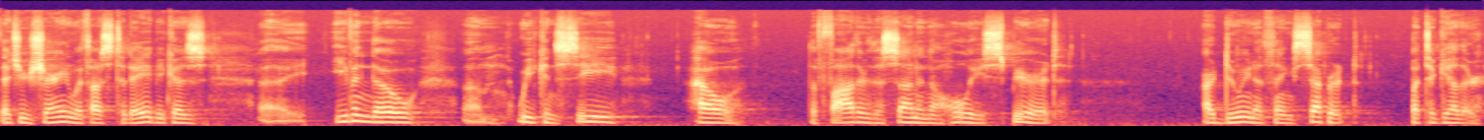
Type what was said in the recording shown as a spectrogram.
that you're sharing with us today because uh, even though um, we can see how the Father, the Son, and the Holy Spirit are doing a thing separate but together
